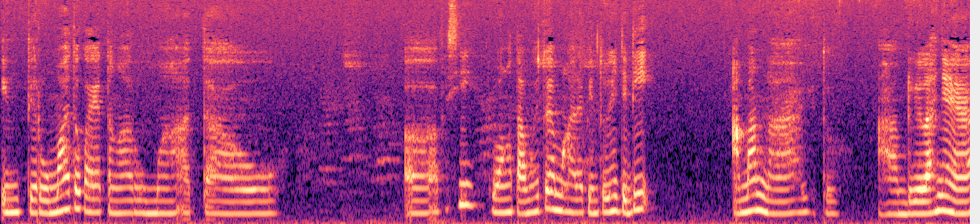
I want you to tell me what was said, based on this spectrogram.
inti rumah tuh kayak tengah rumah atau uh, apa sih ruang tamu itu emang ada pintunya jadi aman lah gitu. Alhamdulillahnya ya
